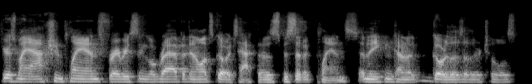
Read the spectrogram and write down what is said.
Here's my action plans for every single rep. And then let's go attack those specific plans. And then you can kind of go to those other tools.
